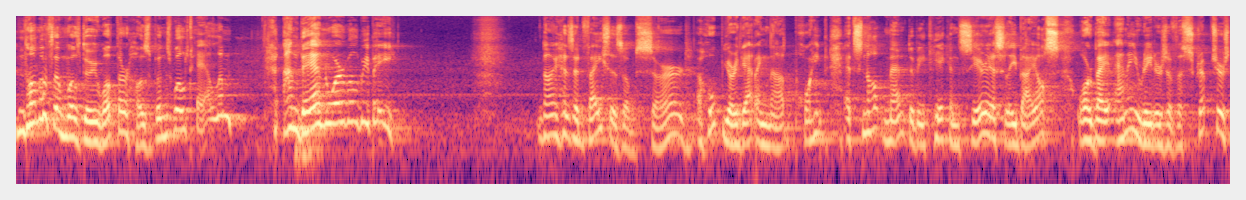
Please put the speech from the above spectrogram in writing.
None of them will do what their husbands will tell them. And then where will we be? Now, his advice is absurd. I hope you're getting that point. It's not meant to be taken seriously by us or by any readers of the scriptures,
